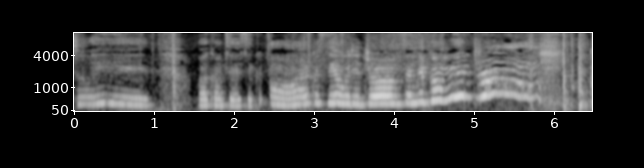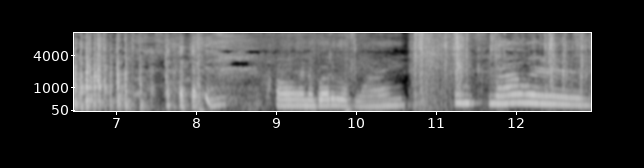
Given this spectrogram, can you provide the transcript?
sweet. Welcome to the secret. Oh, I could see with the drums, and they got me a drum. oh, and a bottle of wine and flowers.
